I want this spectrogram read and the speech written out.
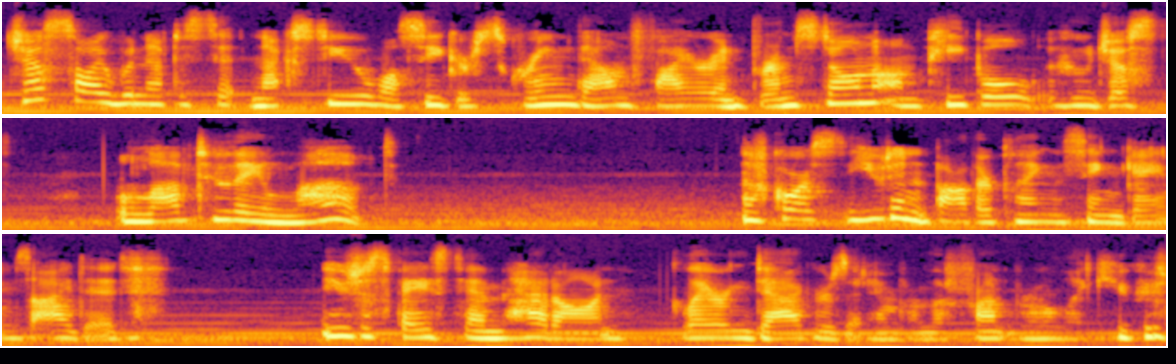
just so I wouldn't have to sit next to you while Seeger screamed down fire and brimstone on people who just loved who they loved. Of course, you didn't bother playing the same games I did. You just faced him head on, glaring daggers at him from the front row like you could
